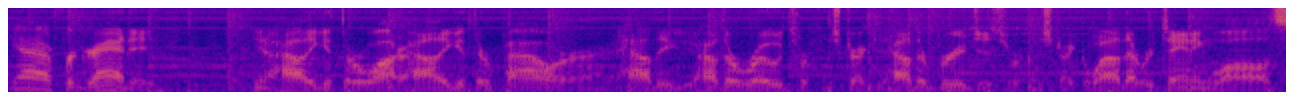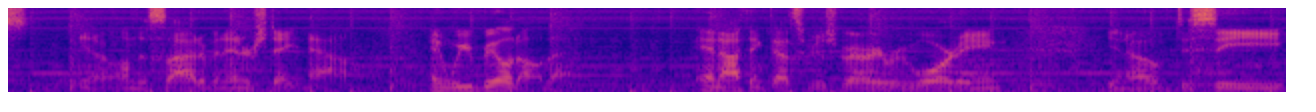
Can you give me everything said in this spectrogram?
yeah, for granted you know, how they get their water, how they get their power, how they how their roads were constructed, how their bridges were constructed, why that retaining wall is, you know, on the side of an interstate now. And we build all that. And I think that's just very rewarding, you know, to see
